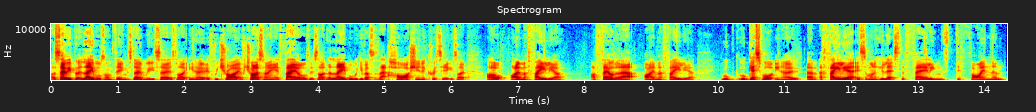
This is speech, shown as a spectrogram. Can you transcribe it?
I say we put labels on things, don't we? So it's like you know, if we try if we try something, it fails. It's like the label we give us as that harsh inner critic. It's like, oh, I'm a failure. I failed at that. I'm a failure. Well, well guess what? You know, um, a failure is someone who lets the failings define them,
